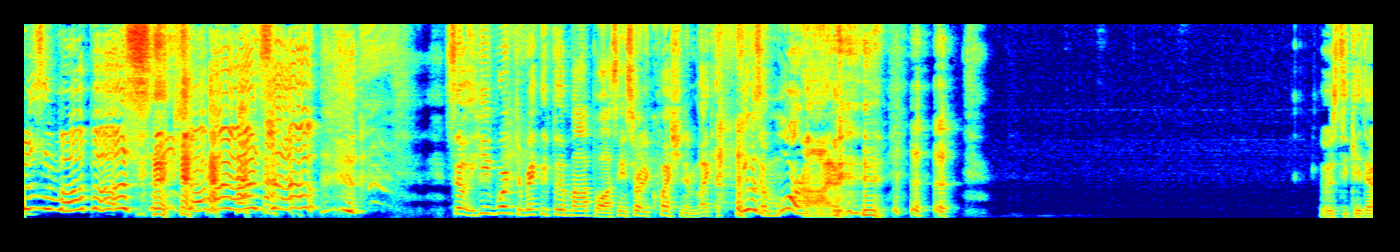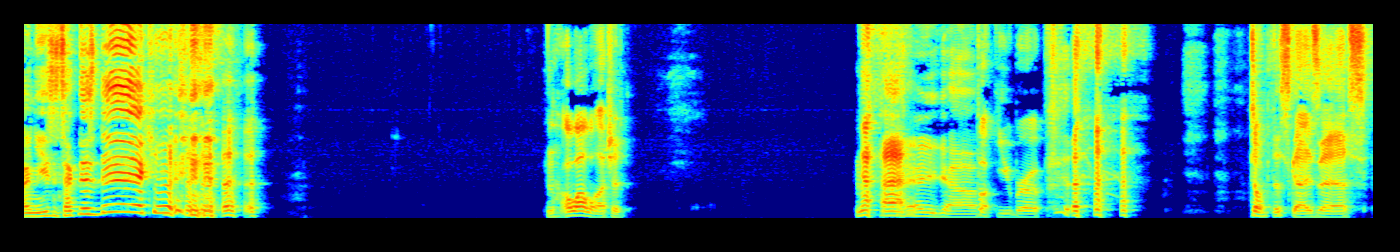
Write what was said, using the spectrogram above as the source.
was a mob boss. He shot my eyes out. So he worked directly for the mob boss and he started questioning him like he was a moron. it was to get down your knees and suck this dick. oh, I'll watch it. There you go. Fuck you, bro. Dump this guy's ass.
